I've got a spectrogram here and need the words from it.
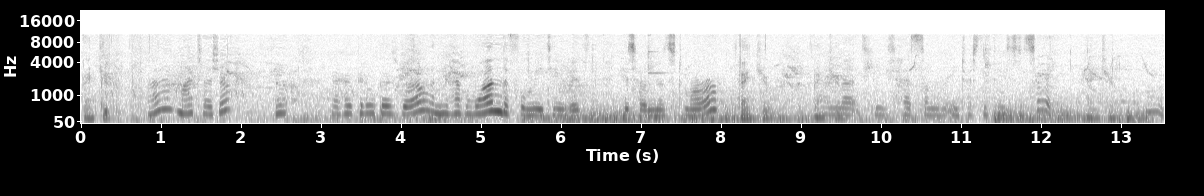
Thank you. Ah, my pleasure. Yeah. I hope it all goes well and you have a wonderful meeting with His Holiness tomorrow. Thank you. Thank and you. that he has some interesting things to say. Thank you. Mm.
